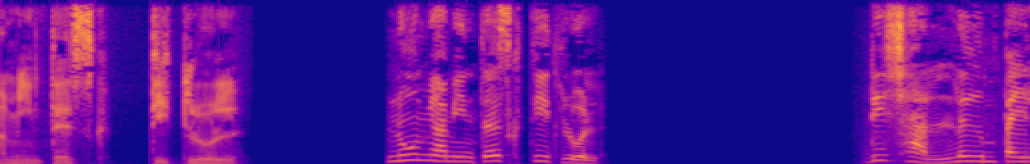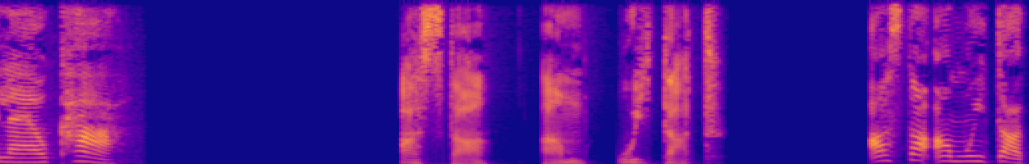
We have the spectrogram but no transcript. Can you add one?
amintesc titlul. Nu mi-amintesc titlul. ดิฉันลืมไปแล้วค่ะ Asta am uitat. Asta am uitat.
